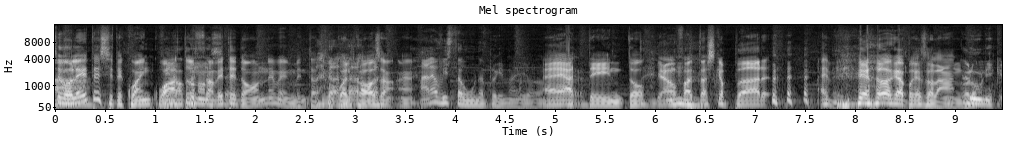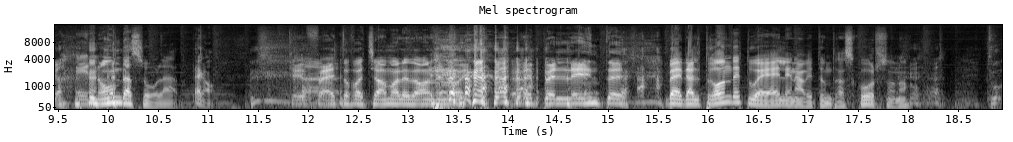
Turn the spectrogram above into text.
Se volete, siete qua in quattro, non avete sera. donne, inventatevi qualcosa. Eh. Ah, ne ho vista una prima io. Eh, attento. Abbiamo fatta scappare. È vero che ha preso l'angolo. L'unica. E non da sola, però. Che effetto facciamo alle donne noi? Repellente. Beh, d'altronde tu e Elena avete un trascorso, no? Tu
